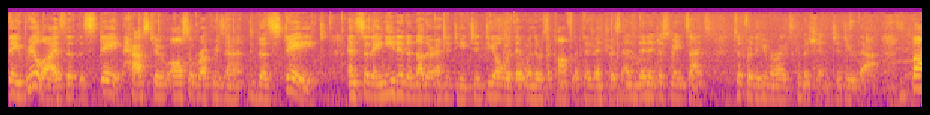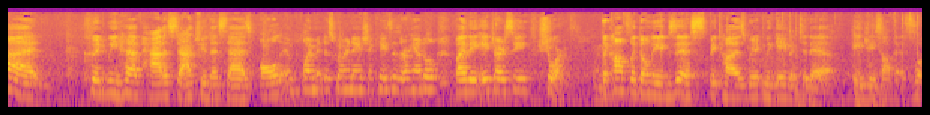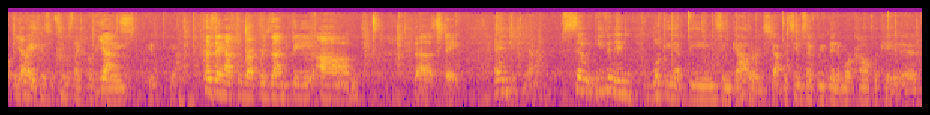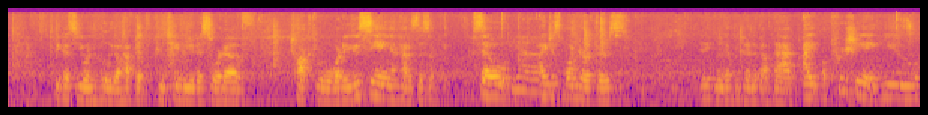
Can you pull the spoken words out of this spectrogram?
they realized that the state has to also represent the state. And so they needed another entity to deal with it when there was a conflict of interest. And then it just made sense to, for the Human Rights Commission to do that. But could we have had a statute that says all employment discrimination cases are handled by the HRC? Sure. The conflict only exists because we, we gave it to the AG's office. well, Yes. right, because it seems like, okay, Yes. it, yeah. Because they have to represent the, um, the state, And yeah. So even in looking at themes and gathering stuff, it seems like we've made it more complicated because you and Julio have to continue to sort of talk through, what are you seeing and how does this, affect- so Yeah. I just wonder if there's anything that we've done about that. I appreciate you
